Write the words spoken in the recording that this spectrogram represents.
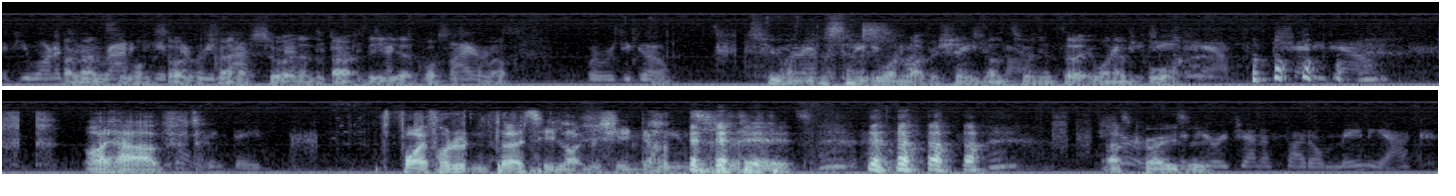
If you wanted I to ran to the wrong side of the every train. I last saw it and then the, back, the uh, technical bosses come virus, out. Where would you go? 271 light machine gun, 231 M4. I have I don't think they 530 light machine guns. That's Sure, If crazy. you're a genocidal maniac,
